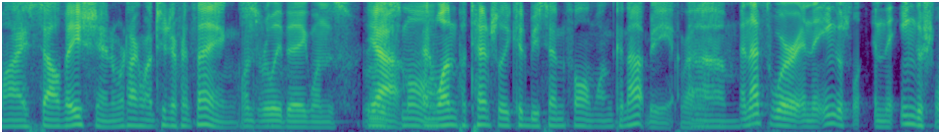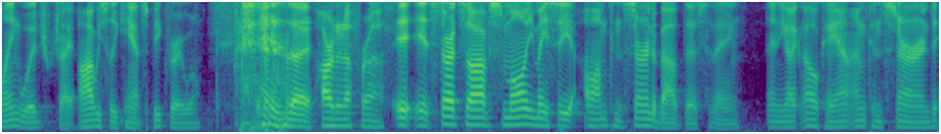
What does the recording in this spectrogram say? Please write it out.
my salvation. We're talking about two different things. One's really big, one's really yeah, small, and one potentially could be sinful, and one could not be. Right. Um, and that's where in the English in the English language, which I obviously can't speak very well, is uh, hard enough for us. it, it starts off small. You may say, "Oh, I'm concerned about this thing," and you're like, oh, "Okay, I'm concerned,"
